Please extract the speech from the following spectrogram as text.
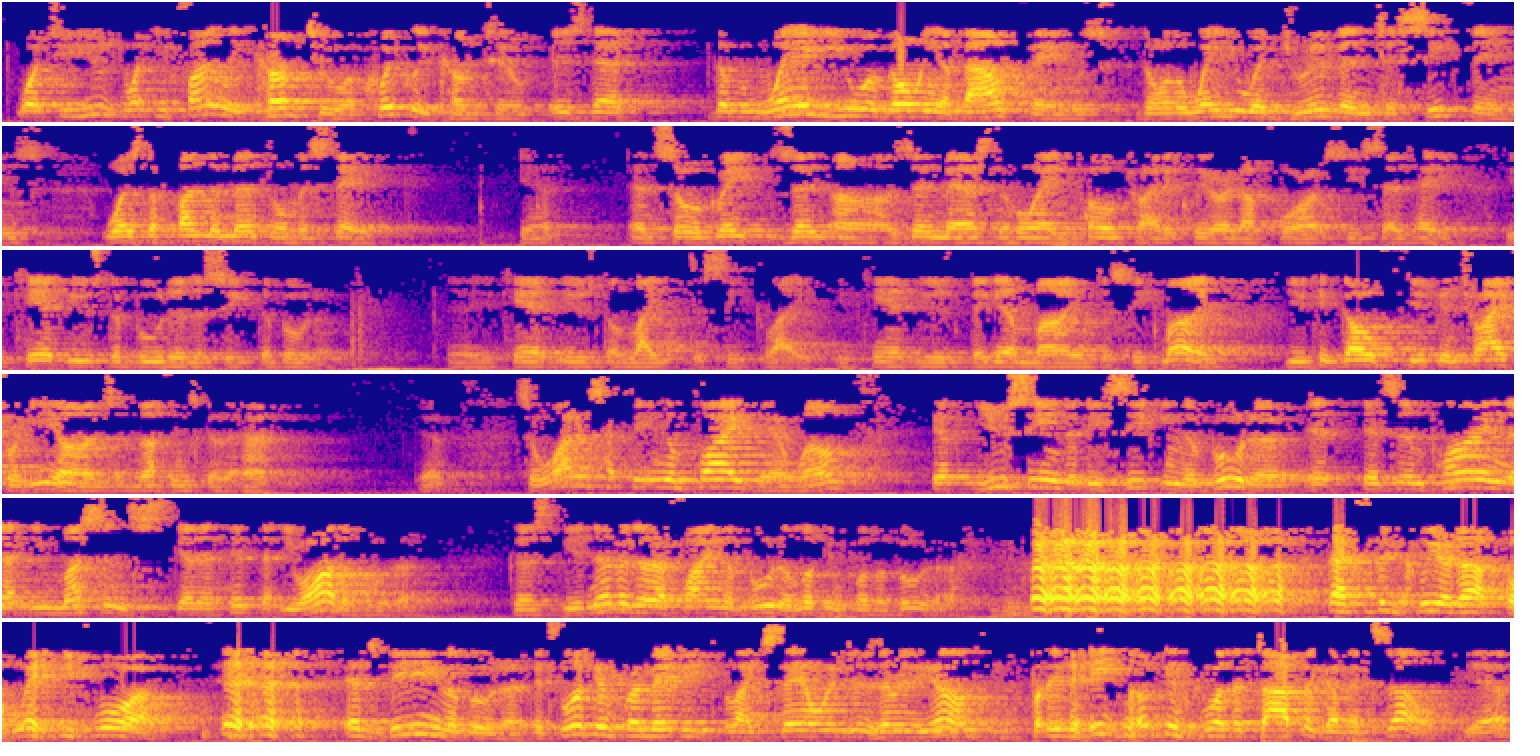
what you use, what you finally come to, or quickly come to, is that the way you were going about things, or the way you were driven to seek things, was the fundamental mistake. Yeah. And so, a great Zen, uh, Zen master Huang Po tried to clear it up for us. He says, "Hey, you can't use the Buddha to seek the Buddha. You, know, you can't use the light to seek light. You can't use bigger mind to seek mind you could go, you can try for eons and nothing's going to happen. Yeah? So what is being implied there? Well, if you seem to be seeking the Buddha, it, it's implying that you mustn't get a hit that you are the Buddha. Because you're never going to find the Buddha looking for the Buddha. That's been cleared up way before. it's being the Buddha. It's looking for maybe like sandwiches, everything else, but it ain't looking for the topic of itself. Yeah?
